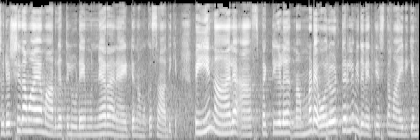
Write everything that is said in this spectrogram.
സുരക്ഷിതമായ മാർഗത്തിലൂടെ മുന്നേറാനായിട്ട് നമുക്ക് സാധിക്കും. അപ്പം ഈ നാല് ആസ്പെക്റ്റുകൾ നമ്മുടെ ഓരോരുത്തരിലും ഇത് വ്യത്യസ്തമായിരിക്കും.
